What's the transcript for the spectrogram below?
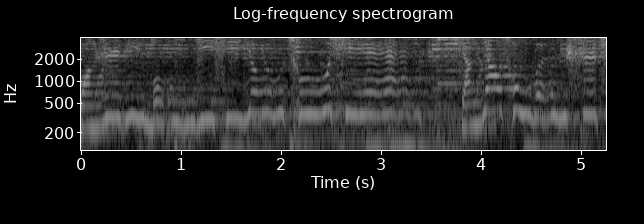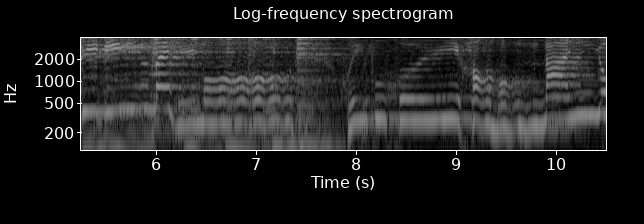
往日的梦依稀又出现，想要重温逝去的美梦，会不会好梦难圆？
